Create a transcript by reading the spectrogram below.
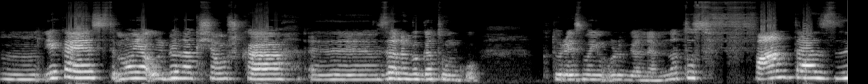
Mm, Jaka jest moja ulubiona książka e, z danego gatunku, który jest moim ulubionym? No to z fantazy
